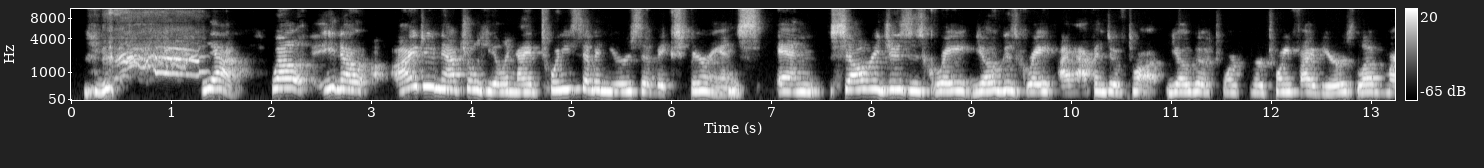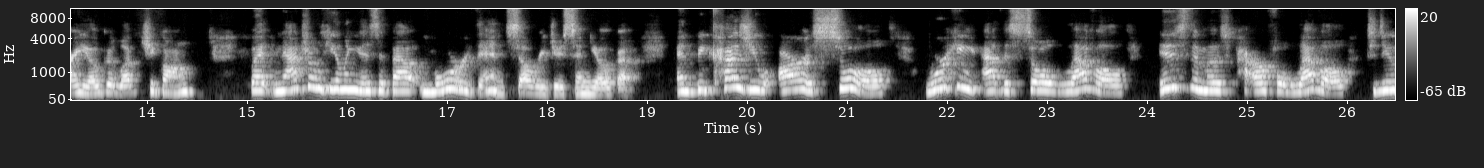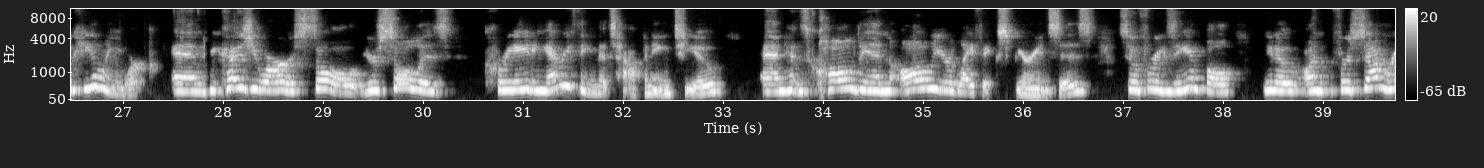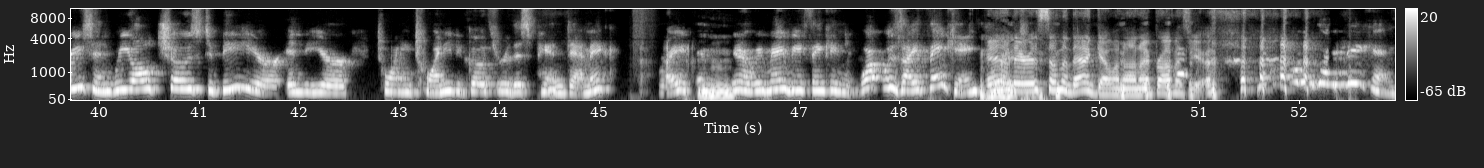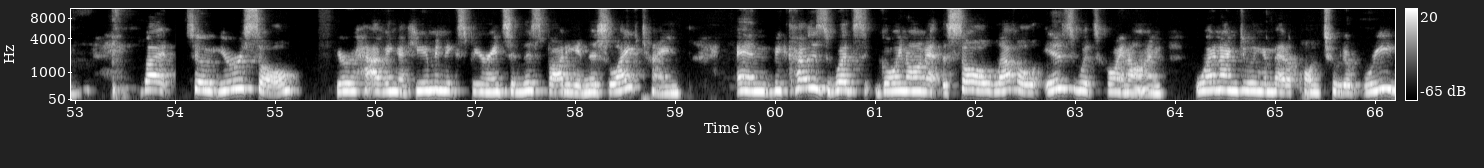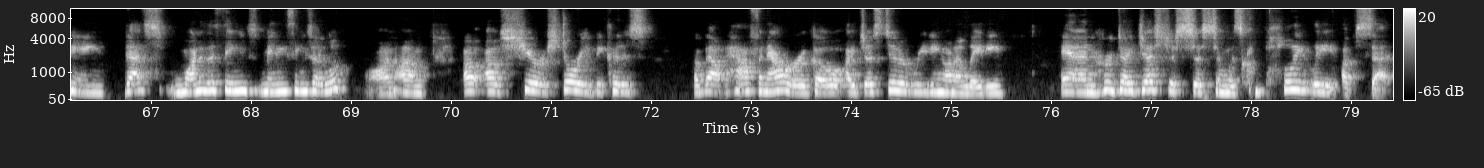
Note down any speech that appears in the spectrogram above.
yeah. Well, you know, I do natural healing. I have 27 years of experience, and celery juice is great. Yoga is great. I happen to have taught yoga for, for 25 years. Love my yoga, love Qigong. But natural healing is about more than celery juice and yoga. And because you are a soul, working at the soul level is the most powerful level to do healing work. And because you are a soul, your soul is creating everything that's happening to you and has called in all your life experiences. So, for example, you know, on for some reason, we all chose to be here in the year 2020 to go through this pandemic, right? And Mhm. you know, we may be thinking, what was I thinking? Yeah, Right. there is some of that going on, I promise you. what was I thinking? But so you're a soul, you're having a human experience in this body in this lifetime. And because what's going on at the soul level is what's going on when I'm doing a medical intuitive reading, that's one of the things, many things I look on. Um, I'll, I'll share a story because about half an hour ago, I just did a reading on a lady and her digestive system was completely upset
